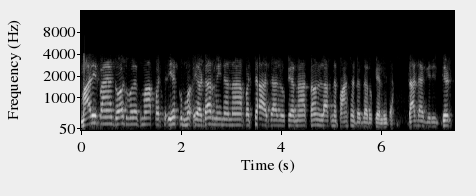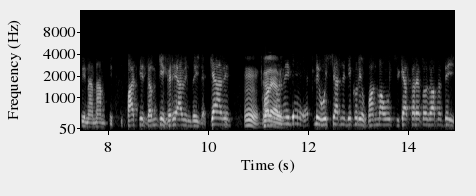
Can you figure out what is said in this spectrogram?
મારી પાસે દોઢ વર્ષમાં એક અઢાર મહિનાના પચાસ હજાર રૂપિયાના ત્રણ લાખ ને પાસઠ હજાર રૂપિયા લીધા. દાદાગીરી છેડતીના નામથી. પાછી ધમકી ઘરે આવીને દઈ જાય. ક્યાં આવી? હમ હોશિયાર ફોનમાં એટલી હોશિયારની દીકરીઓ ફોનમાં ઉચ્ચ કરે તો આપણે દઈ.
